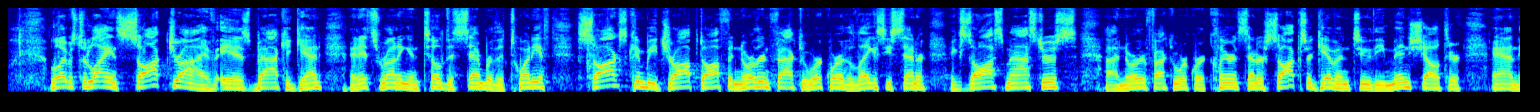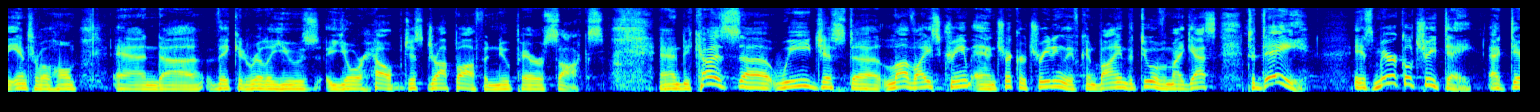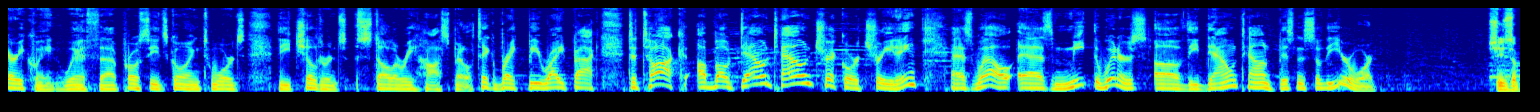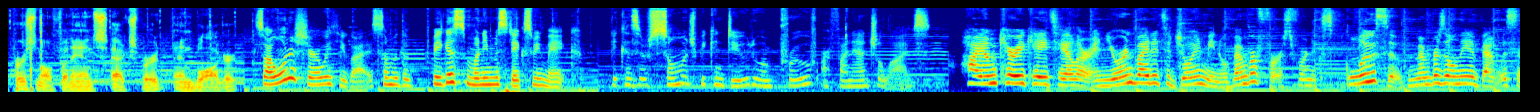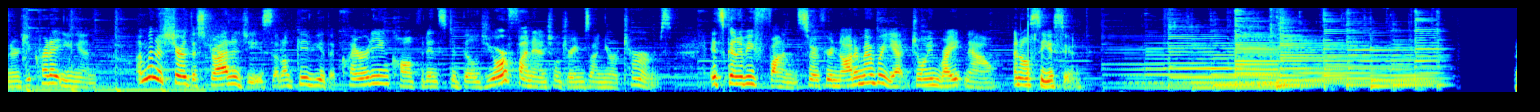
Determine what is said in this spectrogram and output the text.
Lloydminster Lions Sock Drive is back again, and it's running until December the 20th. Socks can be dropped off at Northern Factory Workwear, the Legacy Center, Exhaust Masters, uh, Northern Factory Workwear Clearance Center. Socks are given to the men's shelter and the interval home, and uh, they could really use your help. Just drop off a new pair of socks. And because uh, we just uh, love ice cream and trick or treating, they've combined the two of them, I guess. Today, is Miracle Treat Day at Dairy Queen, with uh, proceeds going towards the Children's Stollery Hospital. Take a break. Be right back to talk about downtown trick or treating, as well as meet the winners of the Downtown Business of the Year Award. She's a personal finance expert and blogger. So I want to share with you guys some of the biggest money mistakes we make because there's so much we can do to improve our financial lives. Hi, I'm Kerry K. Taylor, and you're invited to join me November 1st for an exclusive members only event with Synergy Credit Union. I'm going to share the strategies that'll give you the clarity and confidence to build your financial dreams on your terms. It's going to be fun, so if you're not a member yet, join right now, and I'll see you soon.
